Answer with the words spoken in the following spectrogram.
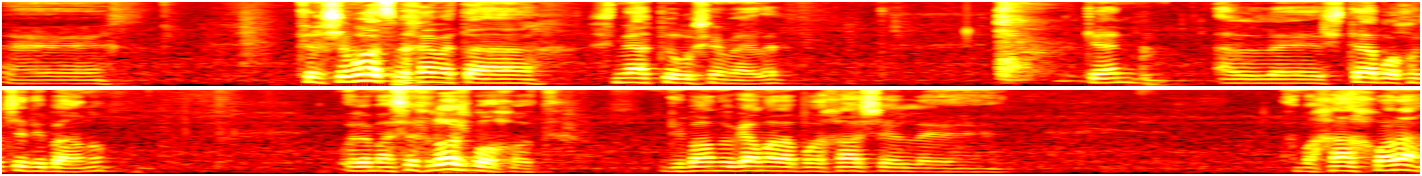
אה, תרשמו לעצמכם את שני הפירושים האלה, כן? על אה, שתי הברכות שדיברנו, ולמעשה שלוש ברכות. דיברנו גם על הברכה של אה, הברכה האחרונה,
